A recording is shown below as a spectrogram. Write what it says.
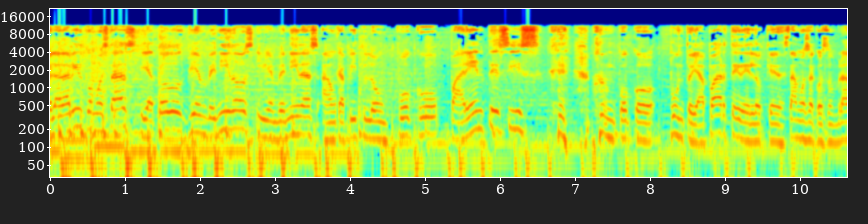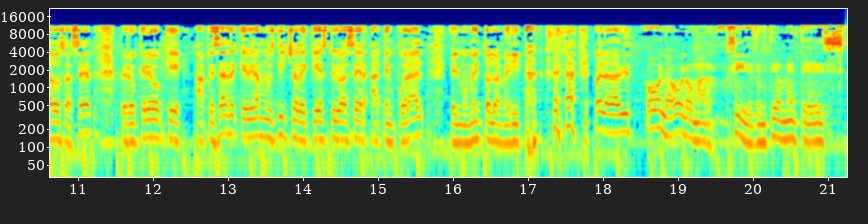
Hola David, ¿cómo estás? Y a todos bienvenidos y bienvenidas a un capítulo un poco paréntesis, un poco punto y aparte de lo que estamos acostumbrados a hacer, pero creo que a pesar de que hubiéramos dicho de que esto iba a ser atemporal, el momento lo amerita. hola David. Hola, hola Omar. Sí, definitivamente es,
